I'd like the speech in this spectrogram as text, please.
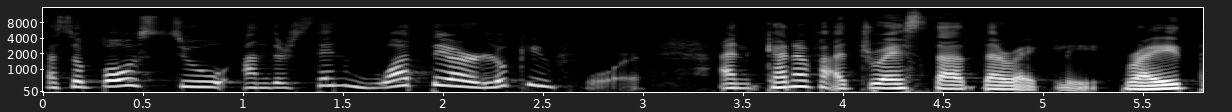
as opposed to understand what they are looking for and kind of address that directly right?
